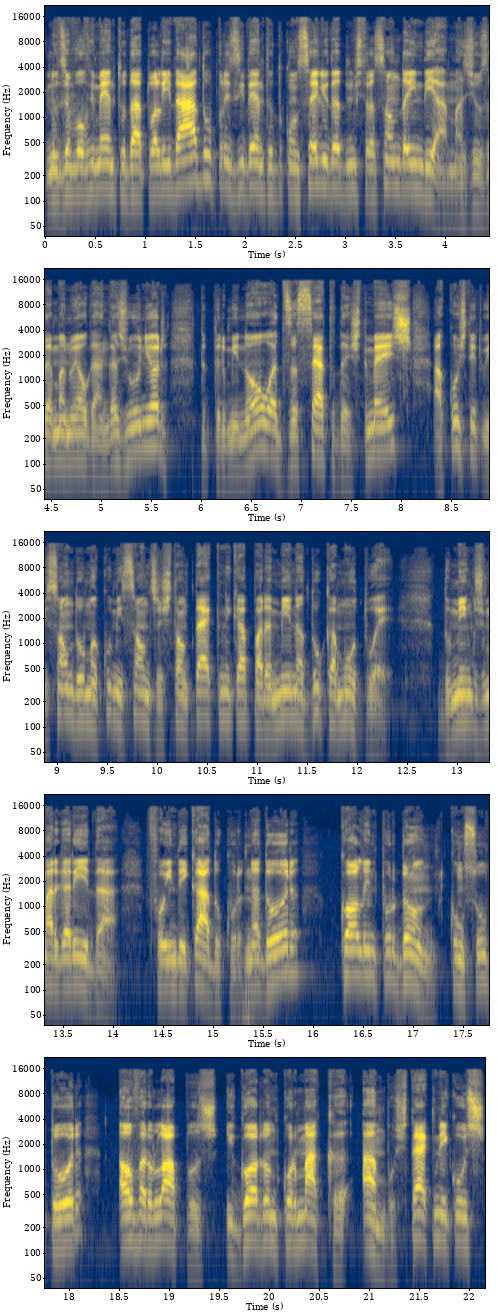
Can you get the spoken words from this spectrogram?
No desenvolvimento da atualidade, o presidente do Conselho de Administração da Indiama, José Manuel Ganga Júnior, determinou a 17 deste mês a constituição de uma comissão de gestão técnica para a mina do Camutue. Domingos Margarida foi indicado coordenador, Colin Purdon, consultor, Álvaro Lopes e Gordon Cormac, ambos técnicos,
